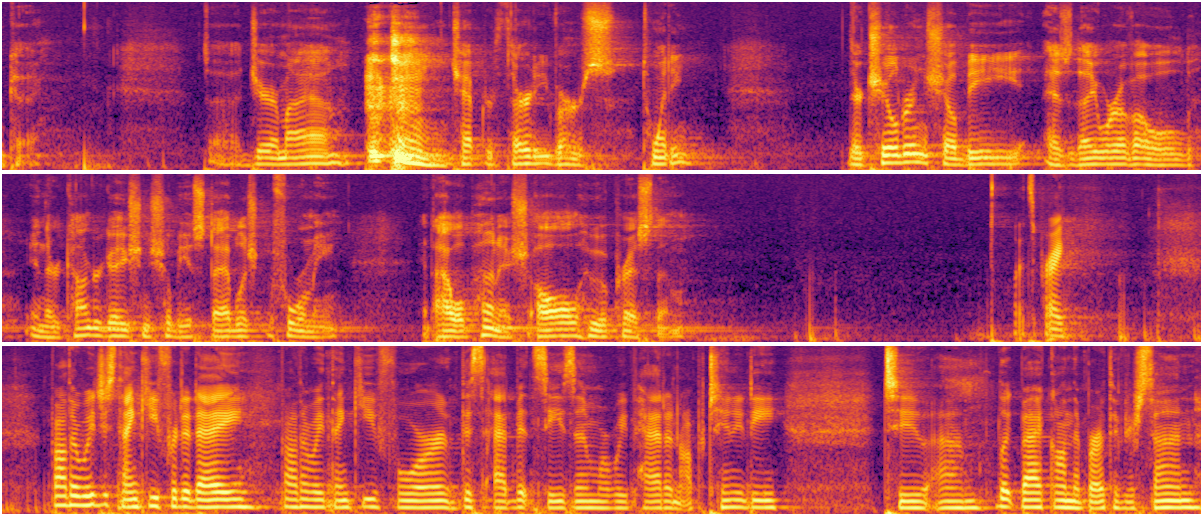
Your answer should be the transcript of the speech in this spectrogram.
Okay. Uh, Jeremiah chapter 30, verse 20. Their children shall be as they were of old, and their congregation shall be established before me, and I will punish all who oppress them. Let's pray. Father, we just thank you for today. Father, we thank you for this Advent season where we've had an opportunity to um, look back on the birth of your Son.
